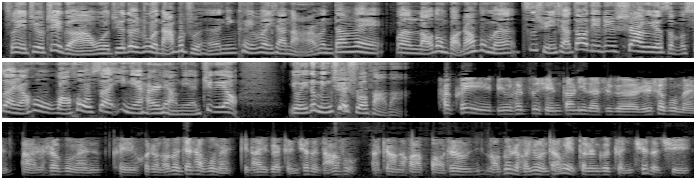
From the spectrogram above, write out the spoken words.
所以就这个啊，我觉得如果拿不准，您可以问一下哪儿？问单位，问劳动保障部门咨询一下，到底这个十二个月怎么算？然后往后算一年还是两年？这个要有一个明确说法吧。他可以比如说咨询当地的这个人社部门啊，人社部门可以或者劳动监察部门给他一个准确的答复啊，这样的话保证劳动者和用人单位都能够准确的去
